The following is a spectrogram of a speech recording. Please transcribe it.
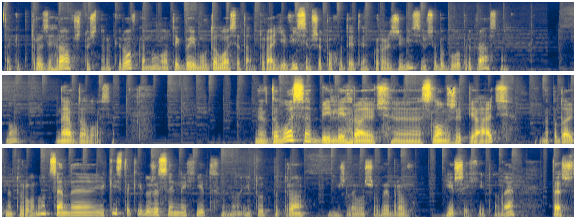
Так і Петро зіграв, штучна рокіровка. Ну, от якби йому вдалося там Тура Е8 ще походити, король G8, все би було прекрасно. Ну, не вдалося. Не вдалося. Білі грають е, слон G5, нападають на туру. Ну, це не якийсь такий дуже сильний хід. Ну, і тут Петро, можливо, що вибрав гірший хід, але теж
